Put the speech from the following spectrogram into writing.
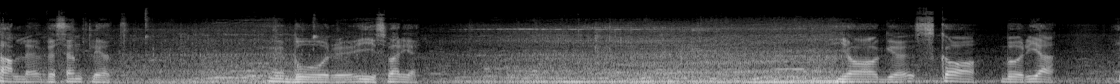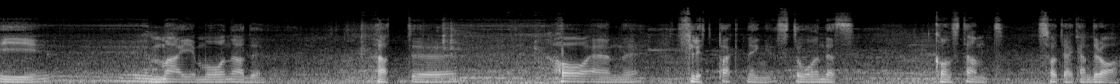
all väsentlighet bor i Sverige. Jag ska börja i maj månad att uh, ha en flyttpackning ståendes konstant så att jag kan dra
